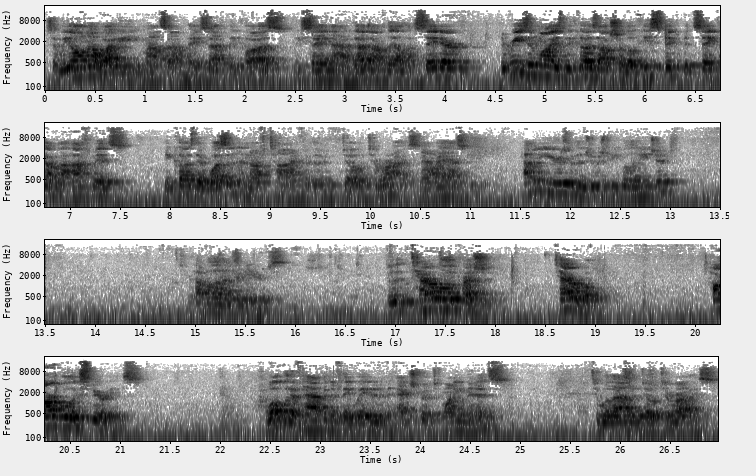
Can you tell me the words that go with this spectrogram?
So we all know why we eat matzah on Pesach because we say Nahagada Leil Haseder. The reason why is because Al Shalof Hispik B'Tsekam Lahachmitz, because there wasn't enough time for the dough to rise. Now I ask you, how many years were the Jewish people in Egypt? A couple of hundred years. Terrible oppression. Terrible. Horrible experience. What would have happened if they waited an extra 20 minutes to allow the dough to rise?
